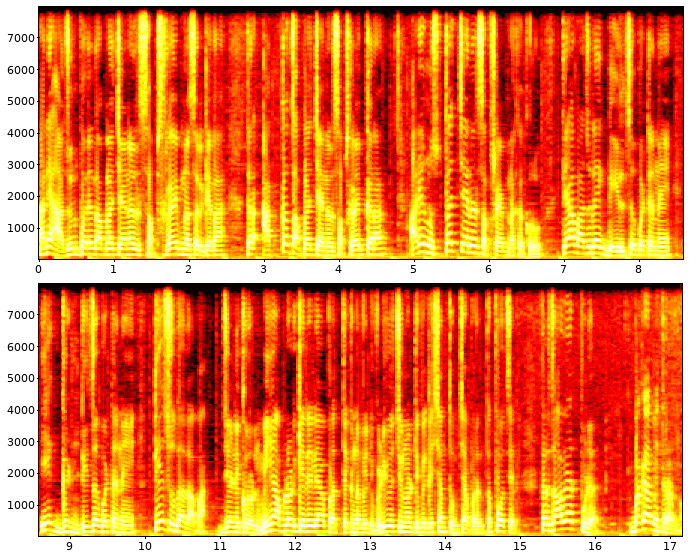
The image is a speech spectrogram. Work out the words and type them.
आणि अजूनपर्यंत आपला चॅनल सबस्क्राईब नसेल केला तर आत्ताच आपला चॅनल सबस्क्राईब करा आणि नुसतंच चॅनल सबस्क्राईब नका करू. त्या बाजूला एक बेलचं बटन आहे एक घंटीचं बटन आहे ते सुद्धा दाबा. जेणेकरून मी अपलोड केलेल्या प्रत्येक नवीन व्हिडिओची नोटिफिकेशन तुमच्यापर्यंत पोहोचेल. तर जाऊयात पुढं. बघा मित्रांनो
